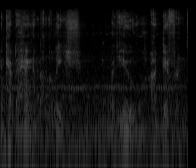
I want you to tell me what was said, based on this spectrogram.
and kept a hand on the leash. But you are different.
